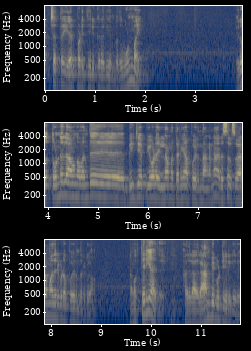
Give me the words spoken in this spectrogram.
அச்சத்தை ஏற்படுத்தி இருக்கிறது என்பது உண்மை. இருபத்தொன்னில் அவங்க வந்து பிஜேபியோட இல்லாமல் தனியாக போயிருந்தாங்கன்னா ரிசல்ட்ஸ் வேறு மாதிரி கூட போயிருந்திருக்கலாம். நமக்கு தெரியாது. அதில் அதில் ஆம்பிகுட்டி இருக்குது.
